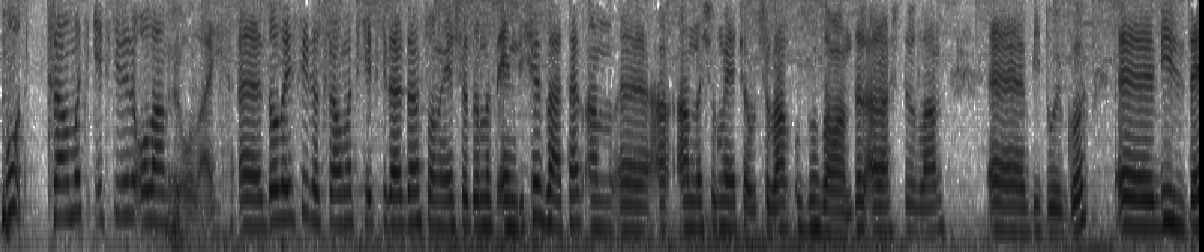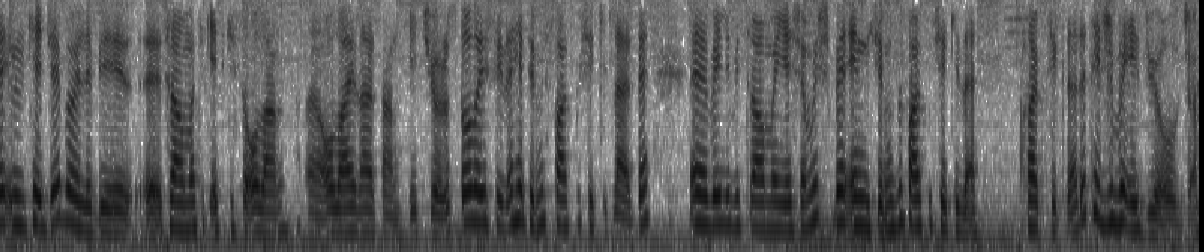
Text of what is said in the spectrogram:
bu travmatik etkileri olan bir olay. Ee, dolayısıyla travmatik etkilerden sonra yaşadığımız endişe zaten an- e, anlaşılmaya çalışılan uzun zamandır araştırılan e, bir duygu. E, biz de ülkece böyle bir e, travmatik etkisi olan e, olaylardan geçiyoruz. Dolayısıyla hepimiz farklı şekillerde e, belli bir travmayı yaşamış ve endişemizi farklı şekilde farklı şekillerde tecrübe ediyor olacağız.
